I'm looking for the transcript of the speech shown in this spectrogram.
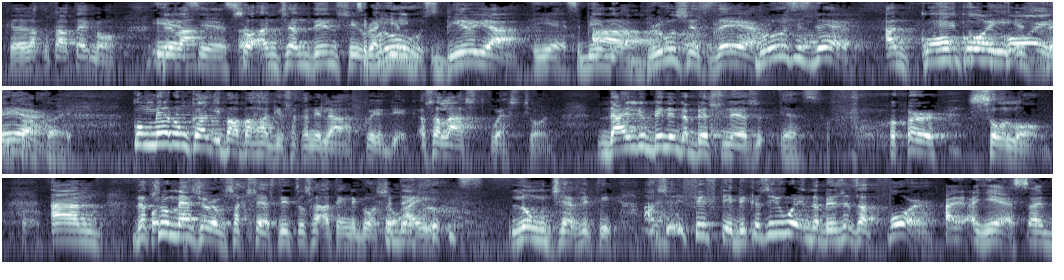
kilala ko tatay mo. Yes, ba? yes, So, ah. andyan din si, Si Rahil Bruce. Birya. Yes, Birya. Ah, Bruce is there. Bruce is there. And Kokoy, is Kokoy, there. Kokoy. Kung meron kang ibabahagi sa kanila, Kuya Dick, as a last question, dahil you've been in the business Yes. For so long, and the true measure of success dito sa ating negosyo ay longevity. Actually, 50 because you were in the business at 4. I, uh, yes, I've,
